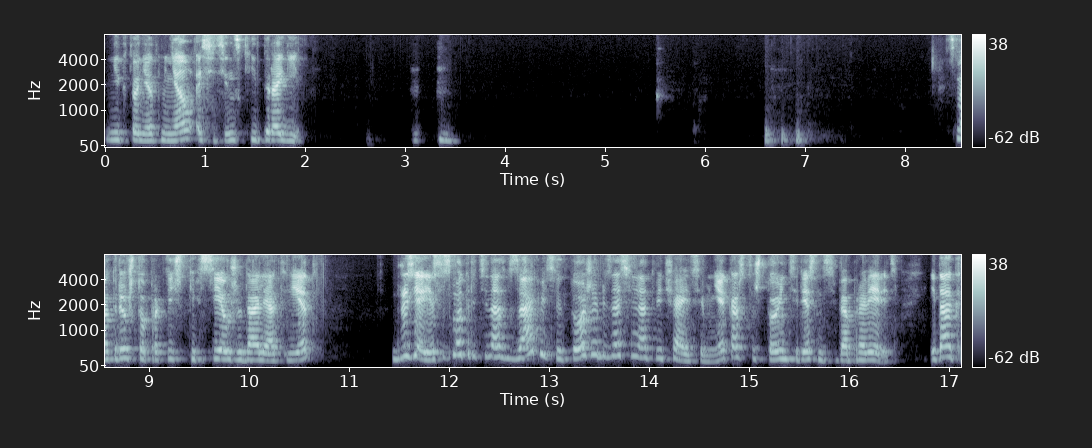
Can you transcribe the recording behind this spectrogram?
никто не отменял осетинские пироги. Смотрю, что практически все уже дали ответ. Друзья, если смотрите нас в записи, тоже обязательно отвечайте. Мне кажется, что интересно себя проверить. Итак,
